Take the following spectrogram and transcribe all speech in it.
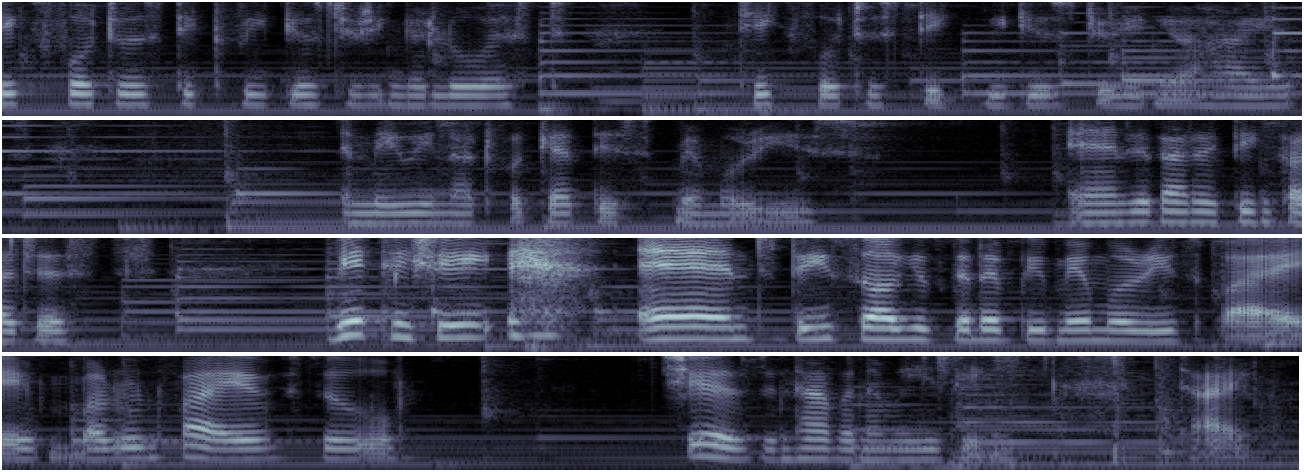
Take photos, take videos during your lowest. Take photos, take videos during your highs. And maybe not forget these memories. And with that, I think I'll just be a cliche. and today's song is gonna be Memories by Maroon 5. So cheers and have an amazing time.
